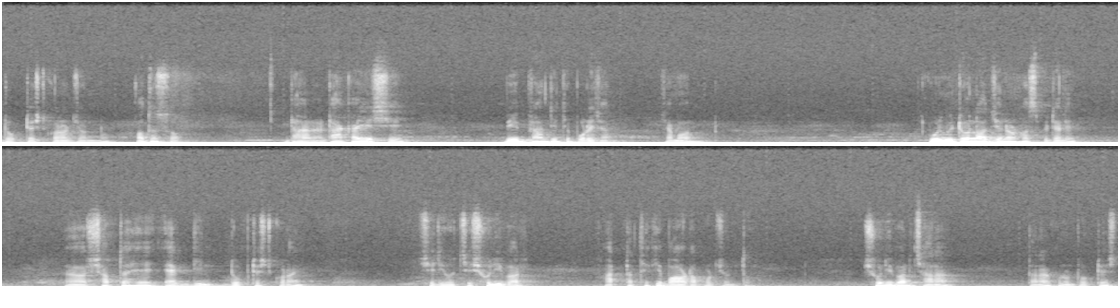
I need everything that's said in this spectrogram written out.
ডোপ টেস্ট করার জন্য। অথচ ঢাকায় এসে বিভ্রান্তিতে পড়ে যান। যেমন কুর্মিটোলা জেনারেল হসপিটালে সপ্তাহে একদিন ডোপ টেস্ট করায়। সেটি হচ্ছে শনিবার আটটা থেকে বারোটা পর্যন্ত। শনিবার ছাড়া তারা কোনো ডোপ টেস্ট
